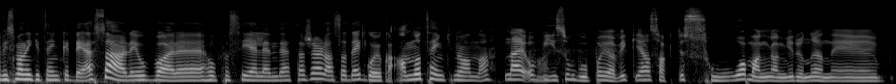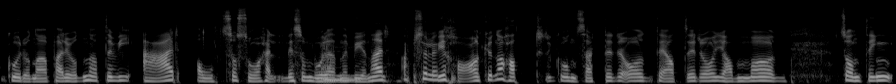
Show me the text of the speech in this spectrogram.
Hvis man ikke tenker det, så er det jo bare på å si elendighet av sjøl. Altså, det går jo ikke an å tenke noe annet. Nei, og vi som bor på Gjøvik, jeg har sagt det så mange ganger under denne koronaperioden, at vi er altså så heldige som bor i denne Mm. byen her. Absolutt. Vi har kunnet hatt konserter og teater og jam og sånne ting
